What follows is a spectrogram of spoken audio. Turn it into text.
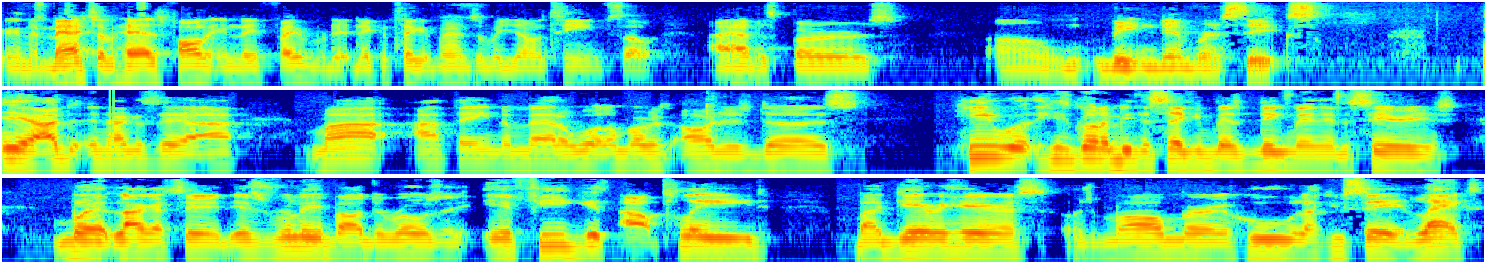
And the matchup has fallen in their favor that they can take advantage of a young team. So I have the Spurs um, beating Denver in six. Yeah, and like I said, I my I think no matter what LaMarcus Aldridge does, he will he's going to be the second best big man in the series. But like I said, it's really about DeRozan. If he gets outplayed by Gary Harris or Jamal Murray, who, like you said, lacks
